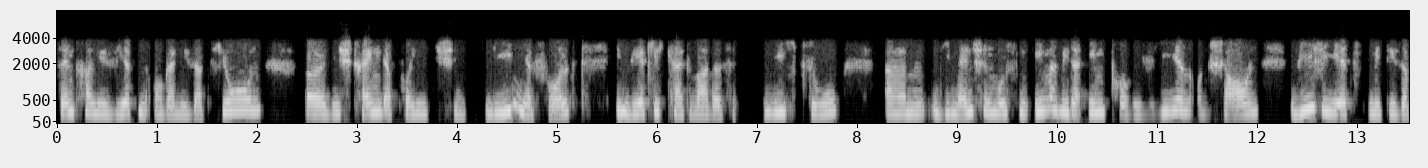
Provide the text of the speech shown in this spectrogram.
zentralisierten Organisation, äh, die streng der politischen Linie folgt. In Wirklichkeit war das nicht so. Ähm, die Menschen mussten immer wieder improvisieren und schauen, wie sie jetzt mit dieser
